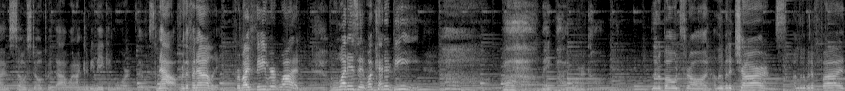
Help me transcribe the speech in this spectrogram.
I'm so stoked with that one. I'm going to be making more of those. Now, for the finale, for my favorite one. What is it? What can it be? oh, Magpie Oracle. Little bone thrown, a little bit of charms, a little bit of fun.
